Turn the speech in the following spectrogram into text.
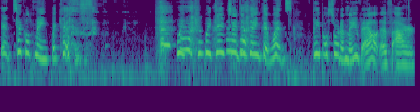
it tickled me because we do tend to think that once people sort of move out of our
